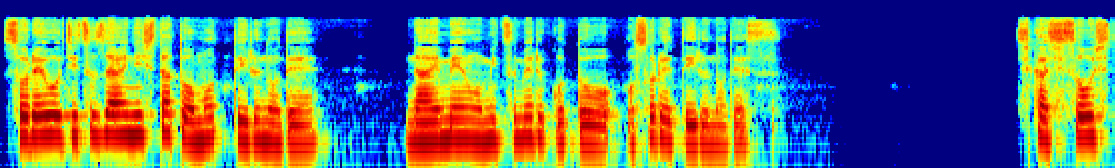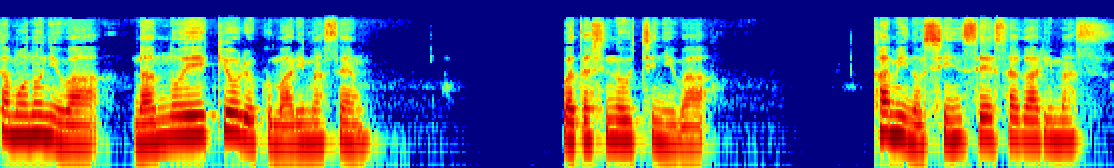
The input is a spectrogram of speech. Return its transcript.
それを実在にしたと思っているので、内面を見つめることを恐れているのです。しかしそうしたものには何の影響力もありません。私のうちには神の神聖さがあります。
